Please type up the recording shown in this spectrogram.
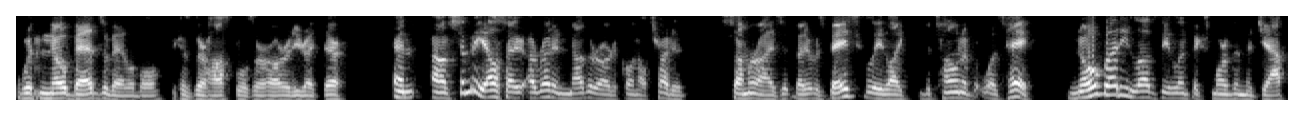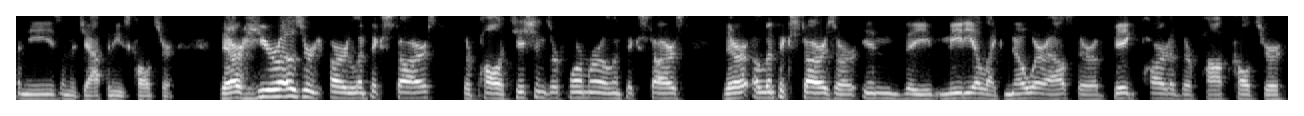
with no beds available because their hospitals are already right there. And uh, somebody else, I, I read another article and I'll try to summarize it, but it was basically like the tone of it was hey, nobody loves the Olympics more than the Japanese and the Japanese culture. Their heroes are, are Olympic stars, their politicians are former Olympic stars. Their Olympic stars are in the media like nowhere else. They're a big part of their pop culture.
